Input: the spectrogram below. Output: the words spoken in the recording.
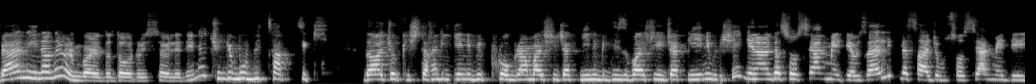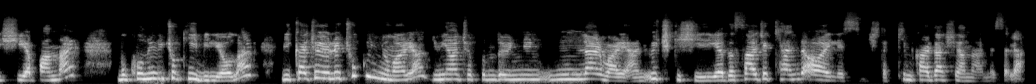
Ben inanıyorum bu arada doğruyu söylediğine. Çünkü bu bir taktik. Daha çok işte hani yeni bir program başlayacak, yeni bir dizi başlayacak, yeni bir şey. Genelde sosyal medya özellikle sadece bu sosyal medya işi yapanlar bu konuyu çok iyi biliyorlar. Birkaç öyle çok ünlü var ya. Dünya çapında ünlü, ünlüler var yani. Üç kişi ya da sadece kendi ailesi işte. Kim Kardashianlar mesela.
